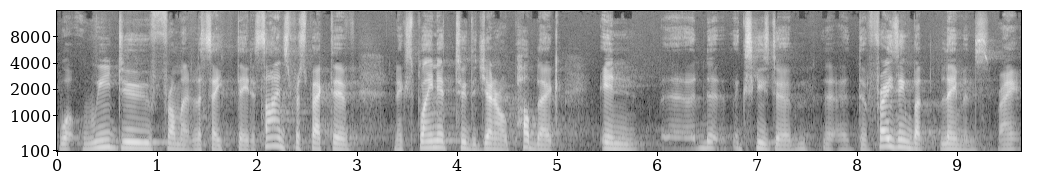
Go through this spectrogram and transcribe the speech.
what we do from a, let's say, data science perspective and explain it to the general public in, uh, the, excuse the, uh, the phrasing, but layman's, right?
